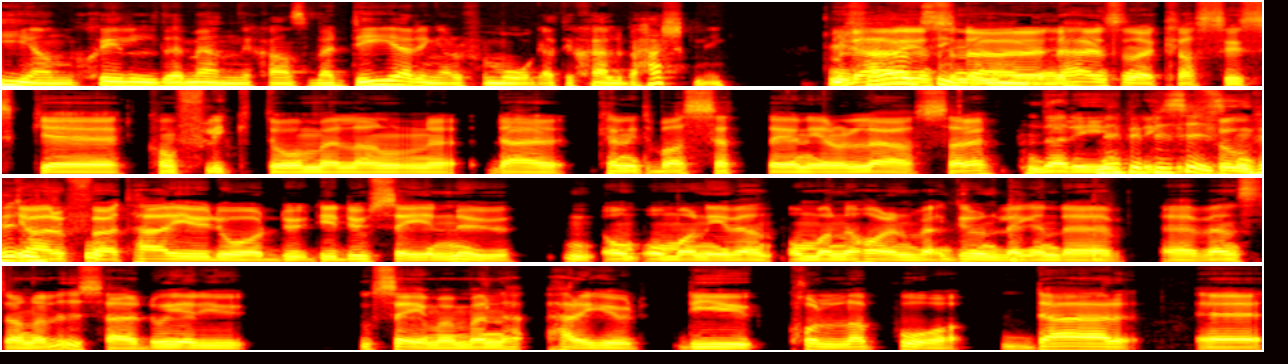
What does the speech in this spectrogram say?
enskilde människans värderingar och förmåga till självbehärskning. Men det, här är en sån där, det här är en sån där klassisk eh, konflikt då mellan, eh, där kan ni inte bara sätta er ner och lösa det? Där det inte riktigt funkar. För att här är ju då, det du säger nu, om, om, man, är, om man har en grundläggande eh, vänsteranalys här, då, är det ju, då säger man, men herregud, det är ju kolla på där eh,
